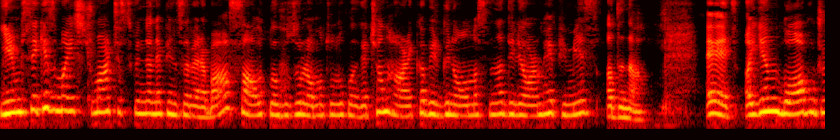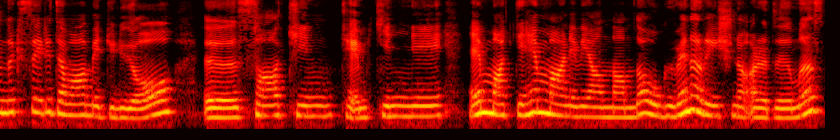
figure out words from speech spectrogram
28 Mayıs Cumartesi günden hepinize merhaba. Sağlıkla, huzurla, mutlulukla geçen harika bir gün olmasını diliyorum hepimiz adına. Evet, ayın boğa burcundaki seyri devam ediliyor. Ee, sakin, temkinli, hem maddi hem manevi anlamda o güven arayışını aradığımız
